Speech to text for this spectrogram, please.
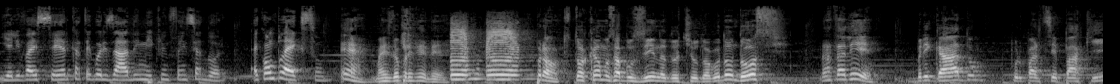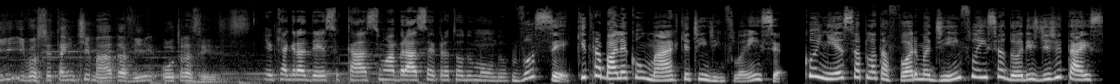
E ele vai ser categorizado em microinfluenciador. É complexo. É, mas deu pra entender. Pronto, tocamos a buzina do tio do algodão doce. Nathalie, obrigado por participar aqui e você está intimada a vir outras vezes. Eu que agradeço, Cássio. Um abraço aí para todo mundo. Você que trabalha com marketing de influência, conheça a plataforma de influenciadores digitais.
